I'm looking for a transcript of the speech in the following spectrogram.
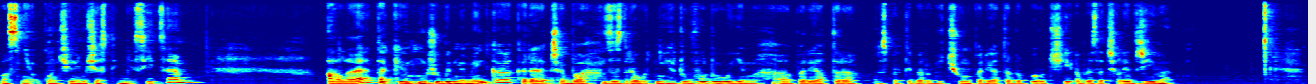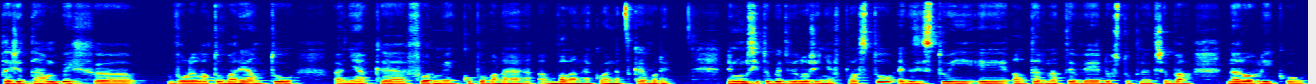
vlastně ukončeným šestým měsícem, ale taky můžou být miminka, které třeba ze zdravotních důvodů jim e, pediatr, respektive rodičům pediatr doporučí, aby začali dříve. Takže tam bych volila tu variantu nějaké formy kupované balené kojenecké vody. Nemusí to být vyloženě v plastu, existují i alternativy dostupné třeba na rohlíku,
